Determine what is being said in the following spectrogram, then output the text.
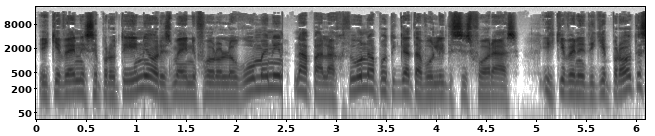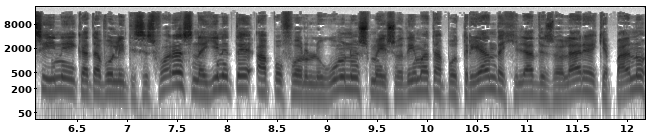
η κυβέρνηση προτείνει ορισμένοι φορολογούμενοι να απαλλαχθούν από την καταβολή της εισφοράς. Η κυβερνητική πρόταση είναι η καταβολή της εισφοράς να γίνεται από φορολογούμενους με εισοδήματα από 30.000 δολάρια και πάνω,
